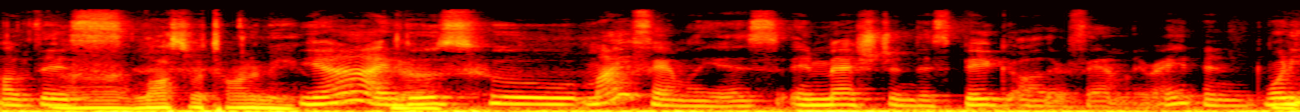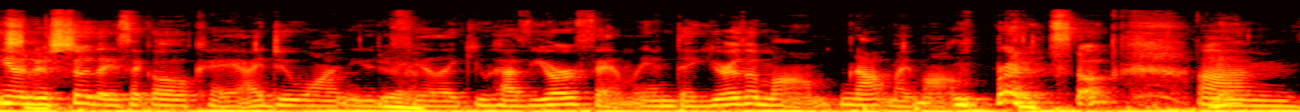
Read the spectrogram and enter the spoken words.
of this. Uh, loss of autonomy. yeah, I lose who my family is enmeshed in this big other family, right? And when he understood that, he's like, "Oh, okay, I do want you to Yeah. feel like you have your family and that you're the mom, not my mom." Right? So, um,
